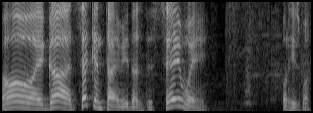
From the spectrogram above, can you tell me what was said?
oh my god! Second time he does this. Same way. Or he's bot.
